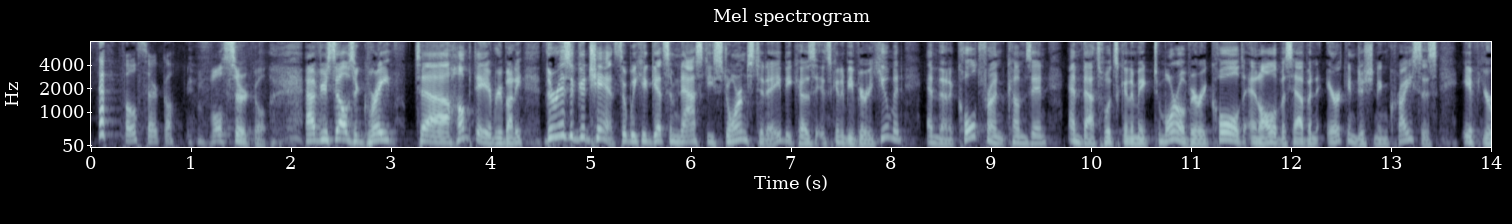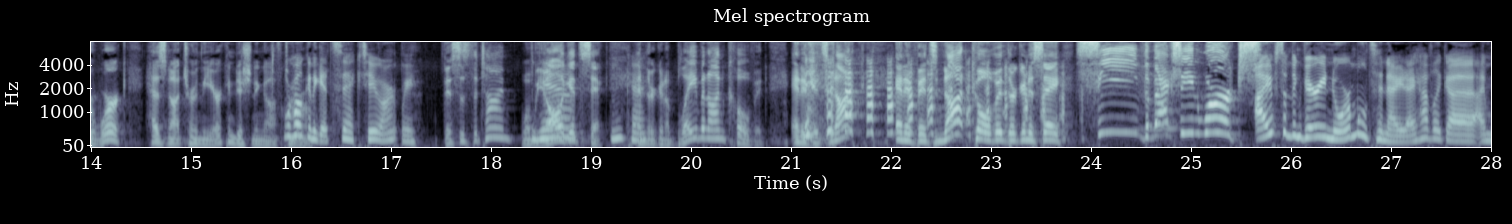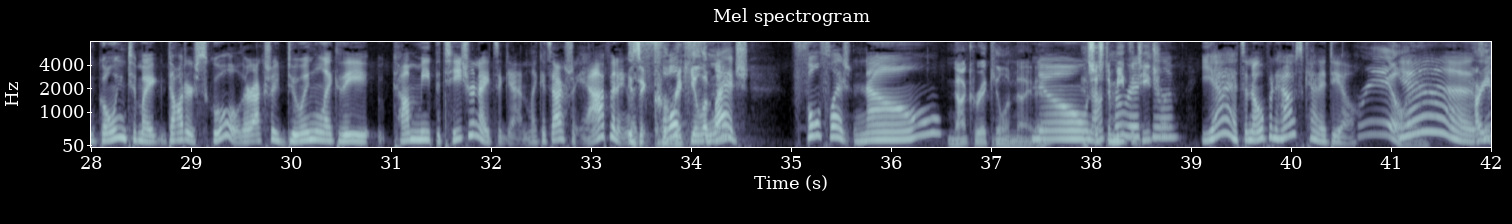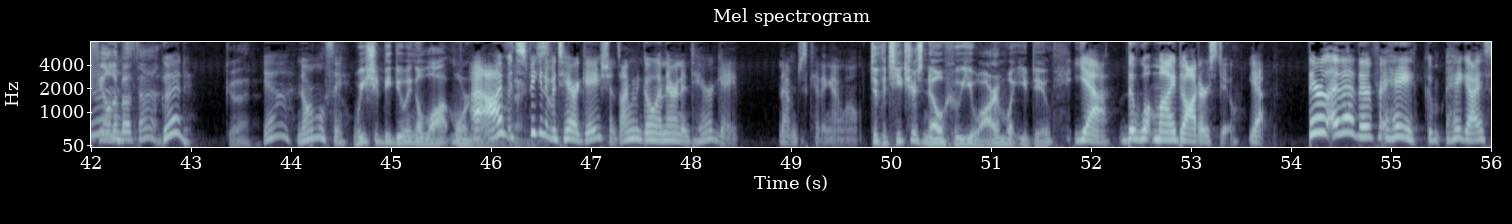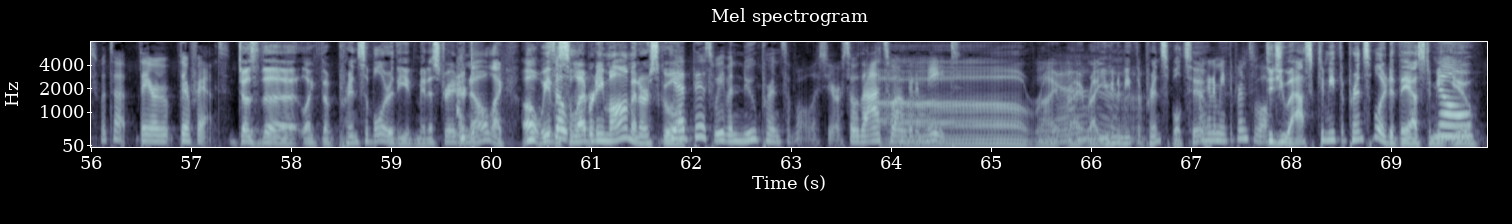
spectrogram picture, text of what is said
Full circle. Full circle. Have yourselves a great uh, hump day, everybody. There is a good chance that we could get some nasty storms today because it's going to be very humid, and then a cold front comes in, and that's what's going to make tomorrow very cold, and all of us have an air conditioning crisis if your work has not turned the air conditioning off. We're all going to get sick too, aren't we? This is the time when we Yeah. all get sick, Okay. and they're going to blame it on COVID. And if it's not, and if it's not COVID, they're going to say, "See, the vaccine works." I have something very normal tonight. I have like a, I'm going to my daughter's school. They're actually doing like the come meet the teacher nights again. Like it's actually happening. Is like it curriculum night? full-fledged. Full fledged. No. not curriculum night. eh? No. it's not just to meet the teacher. Yeah, it's an open house kind of deal. Really? Yes. How are you feeling about that? Good. Good. Yeah, normalcy. We should be doing a lot more. I, I'm speaking of interrogations. I'm going to go in there and interrogate. No, I'm just kidding. I won't. Do the teachers know who you are and what you do? Yeah, the what my daughters do. Yeah, they're uh, they're, they're hey hey guys, what's up? They're they're fans. Does the like the principal or the administrator know? Like, oh, we have a celebrity mom in our school. Get this, we have a new principal this year, so that's who I'm going to meet. Oh, right, right, right. You're going to meet the principal too. I'm going to meet the principal. Did you ask to meet the principal, or did they ask to meet no, you?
